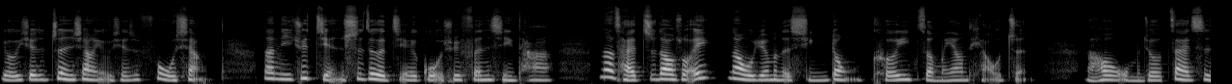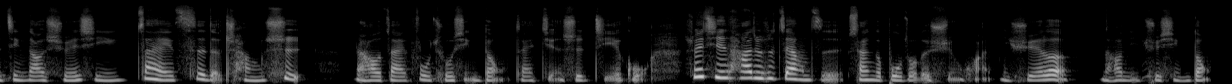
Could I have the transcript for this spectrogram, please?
有一些是正向，有一些是负向。那你去检视这个结果，去分析它，那才知道说，诶，那我原本的行动可以怎么样调整？然后我们就再次进到学习，再一次的尝试，然后再付出行动，再检视结果。所以其实它就是这样子三个步骤的循环。你学了。然后你去行动，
